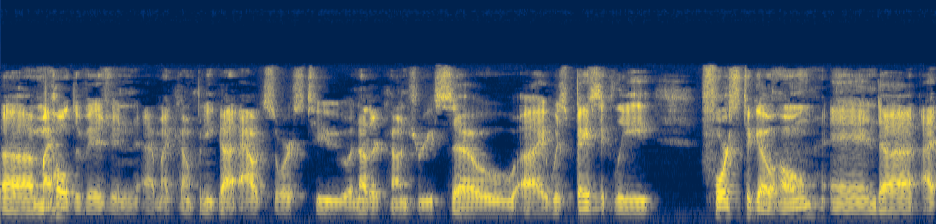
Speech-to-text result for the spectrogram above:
uh, my whole division at my company got outsourced to another country. So I was basically forced to go home, and uh, I,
